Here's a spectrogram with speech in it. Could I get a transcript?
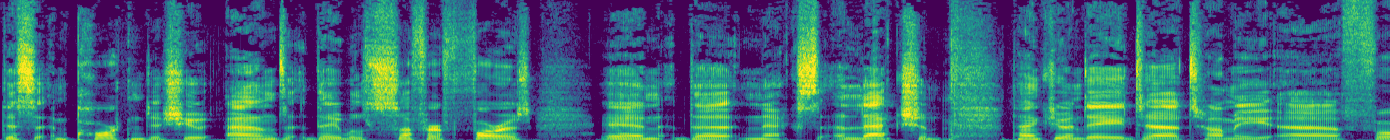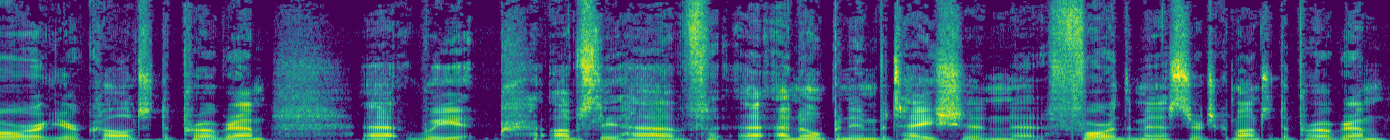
this important issue and they will suffer for it in the next election. Thank you indeed, uh, Tommy, uh, for your call to the programme. Uh, we obviously have uh, an open invitation uh, for the Minister to come onto the programme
